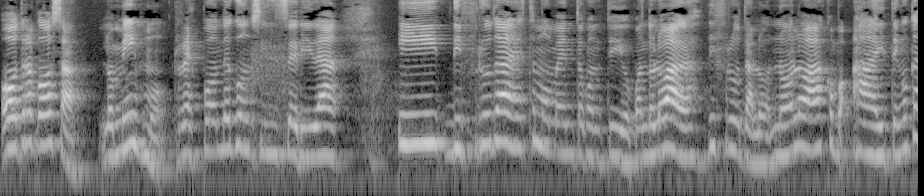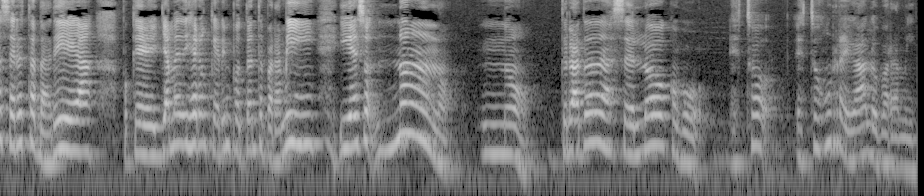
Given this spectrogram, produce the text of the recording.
Otra cosa, lo mismo, responde con sinceridad y disfruta este momento contigo. Cuando lo hagas, disfrútalo. No lo hagas como, ay, tengo que hacer esta tarea porque ya me dijeron que era importante para mí y eso. No, no, no, no. No. Trata de hacerlo como, esto, esto es un regalo para mí.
